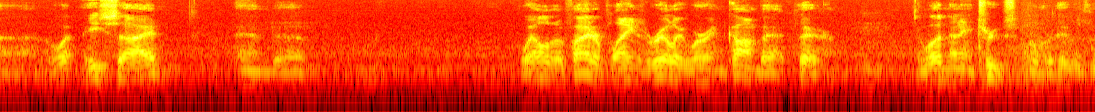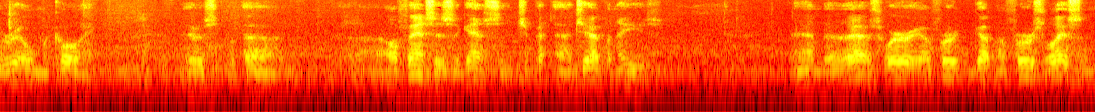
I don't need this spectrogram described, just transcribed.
uh, east side. And, uh, well, the fighter planes really were in combat there. There wasn't any troops aboard. It was the real McCoy. There was uh, uh, offenses against the Jap- uh, Japanese and uh, that's where I first got my first lesson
